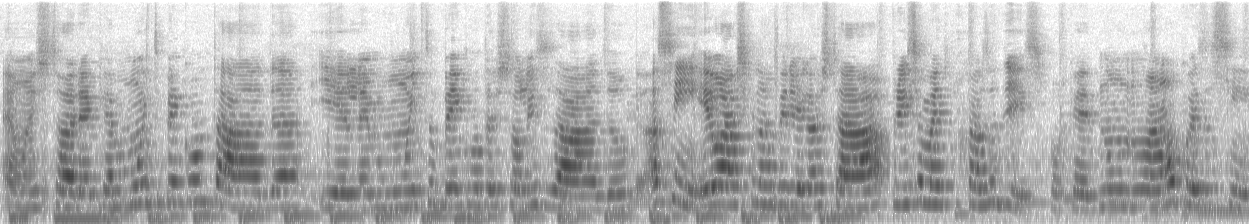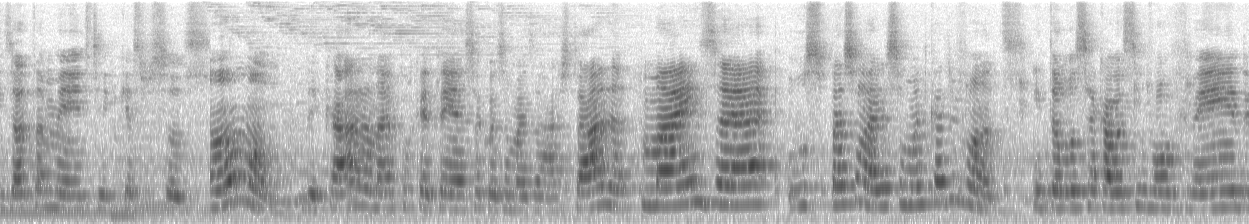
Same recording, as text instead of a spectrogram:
É uma história que é muito bem contada e ele é muito bem contextualizado. Assim, eu acho que Norte deveria gostar, principalmente por causa disso, porque não, não é uma coisa assim exatamente que as pessoas amam de cara, né? Porque tem essa coisa mais arrastada, mas é os personagens são muito cativantes. Então você acaba se envolvendo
